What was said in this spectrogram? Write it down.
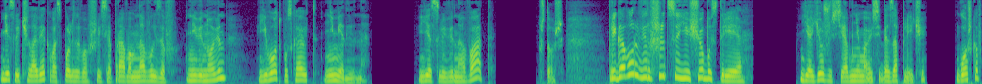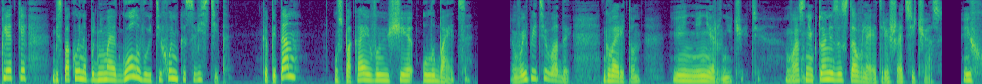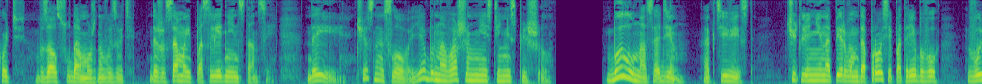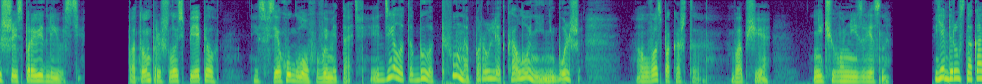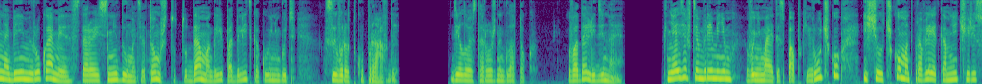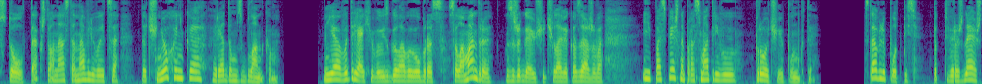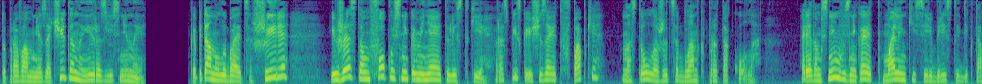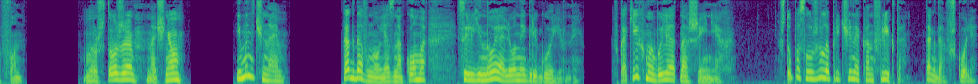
Если человек, воспользовавшийся правом на вызов, невиновен, его отпускают немедленно. Если виноват... Что ж, приговор вершится еще быстрее. Я ёжусь и обнимаю себя за плечи. Гошка в клетке беспокойно поднимает голову и тихонько свистит. Капитан успокаивающе улыбается. «Выпейте воды», — говорит он, — «и не нервничайте. Вас никто не заставляет решать сейчас. Их хоть в зал суда можно вызвать, даже самой последней инстанции. Да и, честное слово, я бы на вашем месте не спешил. Был у нас один активист. Чуть ли не на первом допросе потребовал высшей справедливости. Потом пришлось пепел из всех углов выметать. И дело-то было, тьфу, на пару лет колонии, не больше. А у вас пока что вообще ничего не известно. Я беру стакан обеими руками, стараясь не думать о том, что туда могли подлить какую-нибудь сыворотку правды. Делаю осторожный глоток. Вода ледяная. Князев тем временем вынимает из папки ручку и щелчком отправляет ко мне через стол, так что она останавливается точнёхонько рядом с бланком. Я вытряхиваю из головы образ саламандры, сжигающей человека заживо, и поспешно просматриваю прочие пункты. Ставлю подпись, подтверждая, что права мне зачитаны и разъяснены. Капитан улыбается шире и жестом фокусника меняет листки. Расписка исчезает в папке, на стол ложится бланк протокола. Рядом с ним возникает маленький серебристый диктофон. «Ну что же, начнем. И мы начинаем. Как давно я знакома с Ильиной Аленой Григорьевной? В каких мы были отношениях? Что послужило причиной конфликта тогда, в школе?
